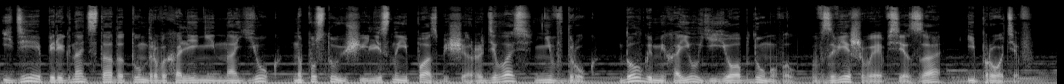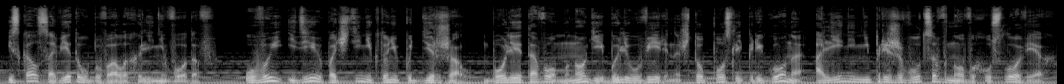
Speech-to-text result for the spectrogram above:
Идея перегнать стадо тундровых оленей на юг, на пустующие лесные пастбища, родилась не вдруг. Долго Михаил ее обдумывал, взвешивая все «за» и «против». Искал совета у бывалых оленеводов. Увы, идею почти никто не поддержал. Более того, многие были уверены, что после перегона олени не приживутся в новых условиях.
